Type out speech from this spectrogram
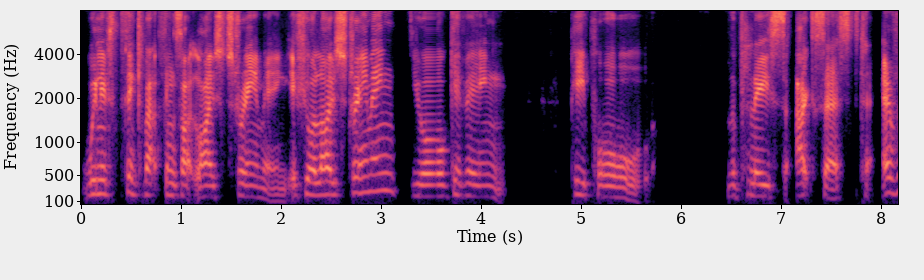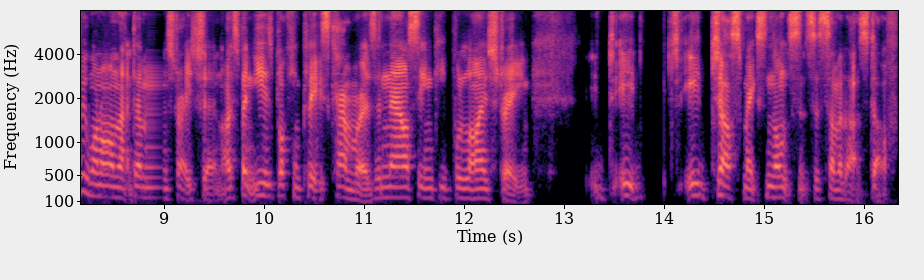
We need to think about things like live streaming. If you're live streaming, you're giving people the police access to everyone on that demonstration. I spent years blocking police cameras and now seeing people live stream. It, it, it just makes nonsense of some of that stuff.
